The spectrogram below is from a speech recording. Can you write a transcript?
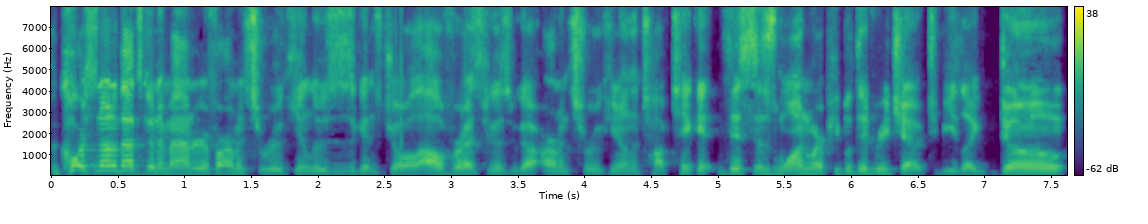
Of course, none of that's going to matter if Arman Tsarukyan loses against Joel Alvarez because we got Arman Tsarukyan on the top ticket. This is one where people did reach out to be like, don't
